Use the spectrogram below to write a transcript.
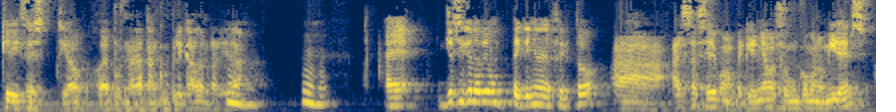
que dices, tío, joder, pues no era tan complicado en realidad. Eh, yo sí que le veo un pequeño defecto a, a esta serie, bueno, pequeño según cómo lo mires,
